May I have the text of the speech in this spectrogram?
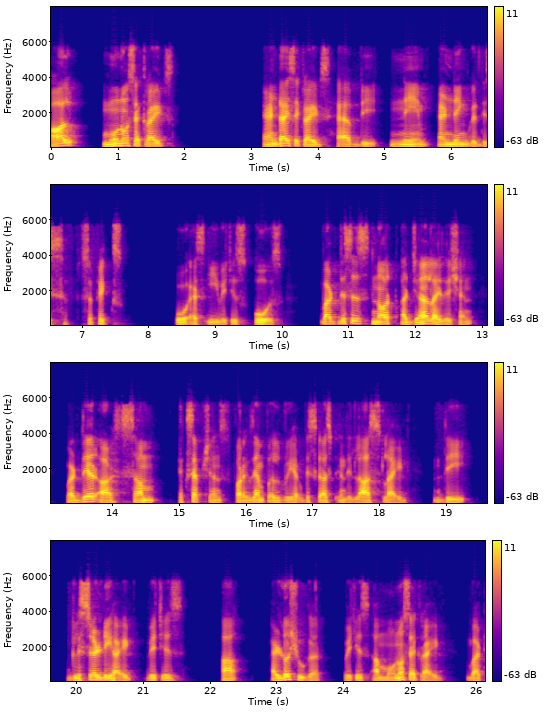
All monosaccharides and disaccharides have the name ending with the suffix OSE which is OS. But this is not a generalization but there are some exceptions. For example, we have discussed in the last slide the glyceraldehyde which is a aldo sugar which is a monosaccharide but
